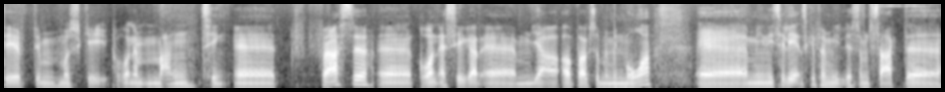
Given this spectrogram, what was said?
det, det er måske på grund af mange ting. Øh, første øh, grund er sikkert, at øh, jeg er opvokset med min mor. Øh, min italienske familie, som sagt, øh, øh,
